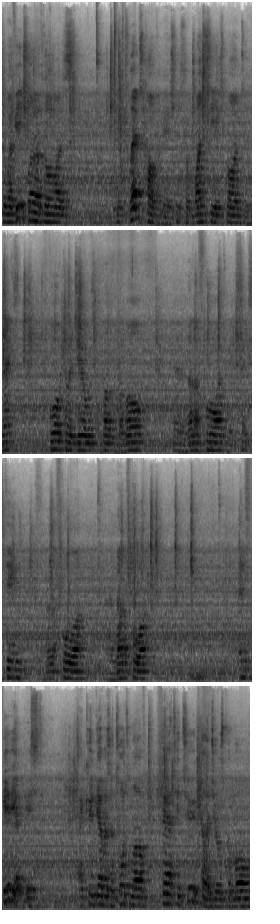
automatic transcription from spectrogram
So with each one of those eclipse conformations from one CH bond to the next, 4 kilojoules above and below, and another 4 to make 16, another 4 Miracore, inferior waste, it could give us a total of 32 kilojoules per mole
